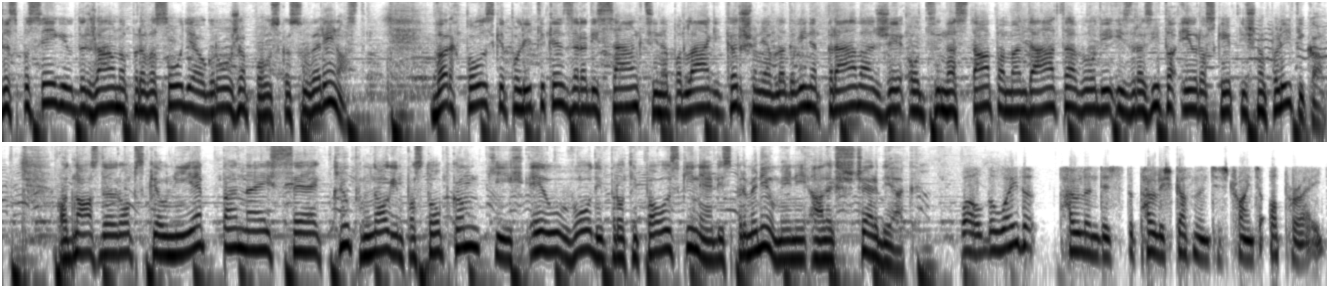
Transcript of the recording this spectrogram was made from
da s posegi v državno pravosodje ogroža polsko suverenost. Vrh polske politike zaradi sankcij na podlagi kršenja vladavine prava že od nastopa mandata vodi izrazito euroskeptično politiko. Odnos do Evropske unije pa naj se kljub mnogim postopkom, ki jih EU vodi proti Polski, ne bi spremenil, meni Aleks Ščerbijak. Well, Poland is the Polish government is trying to operate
